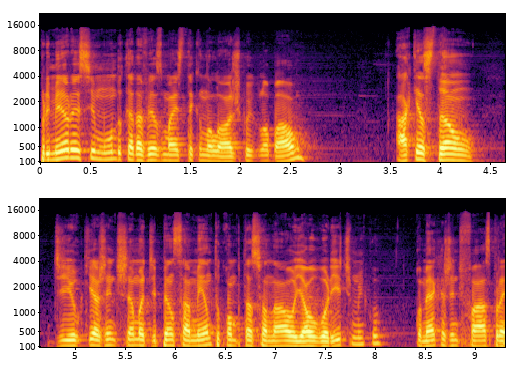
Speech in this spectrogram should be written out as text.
Primeiro, esse mundo cada vez mais tecnológico e global. A questão de o que a gente chama de pensamento computacional e algorítmico. Como é que a gente faz para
